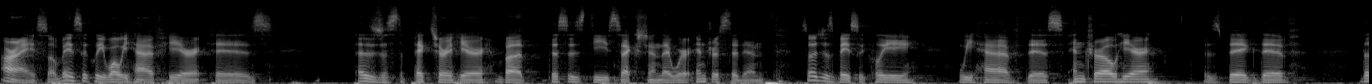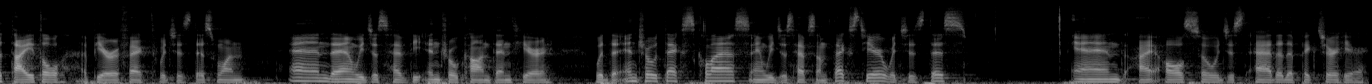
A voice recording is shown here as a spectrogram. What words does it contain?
All right, so basically what we have here is, this is just a picture here, but this is the section that we're interested in. So just basically we have this intro here, this big div, the title appear effect, which is this one. And then we just have the intro content here with the intro text class and we just have some text here which is this. And I also just added a picture here.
